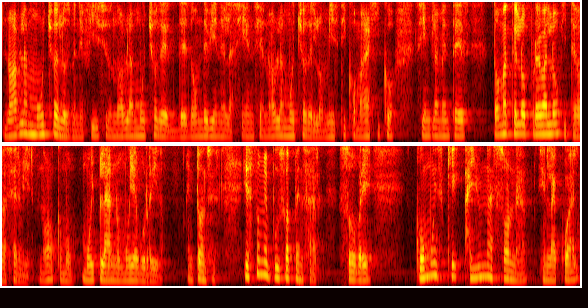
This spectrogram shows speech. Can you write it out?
no habla mucho de los beneficios, no habla mucho de, de dónde viene la ciencia, no habla mucho de lo místico, mágico, simplemente es, tómatelo, pruébalo y te va a servir, ¿no? Como muy plano, muy aburrido. Entonces, esto me puso a pensar sobre cómo es que hay una zona en la cual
